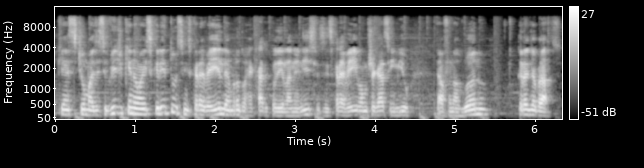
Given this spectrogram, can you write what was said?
quem assistiu mais esse vídeo, quem não é inscrito, se inscreve aí, lembrando do recado que eu dei lá no início, se inscreve aí, vamos chegar a 100 mil até o final do ano. Grande abraço!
